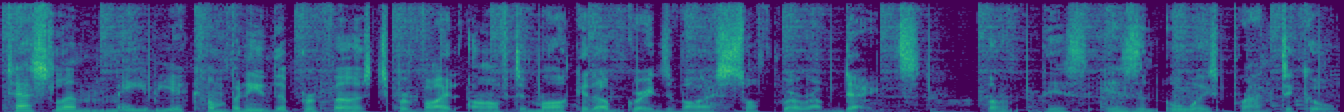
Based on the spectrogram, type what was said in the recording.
Tesla may be a company that prefers to provide aftermarket upgrades via software updates, but this isn't always practical.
